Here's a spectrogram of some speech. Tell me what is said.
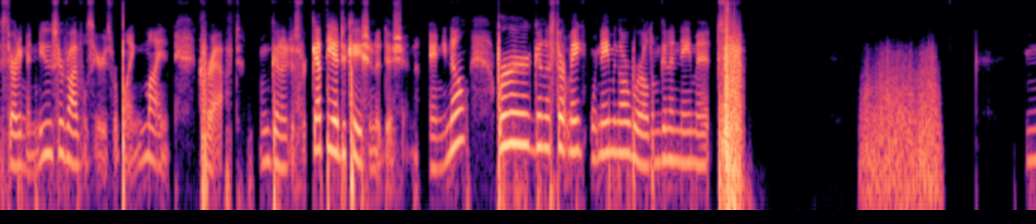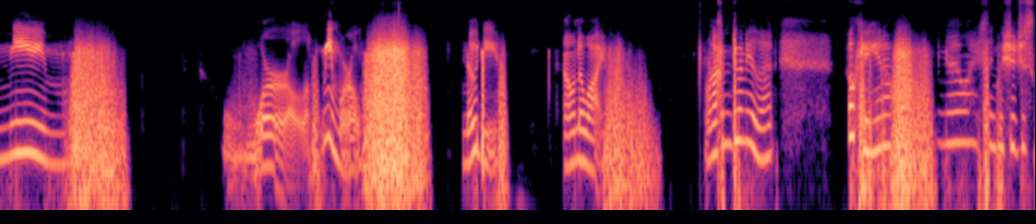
starting a new survival series. We're playing Minecraft. I'm gonna just forget the education edition, and you know, we're gonna start make naming our world. I'm gonna name it Meme World. Meme World. No D. I don't know why. We're not gonna do any of that. Okay, you know, no, I think we should just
